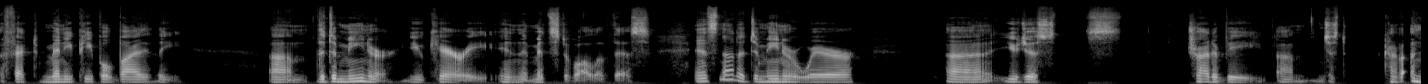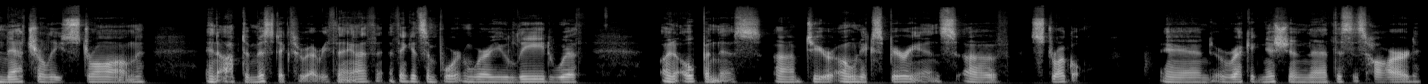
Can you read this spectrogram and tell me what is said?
affect many people by the um, the demeanor you carry in the midst of all of this, and it's not a demeanor where uh, you just try to be um, just kind of unnaturally strong and optimistic through everything. I, th- I, think it's important where you lead with an openness um, to your own experience of struggle and recognition that this is hard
